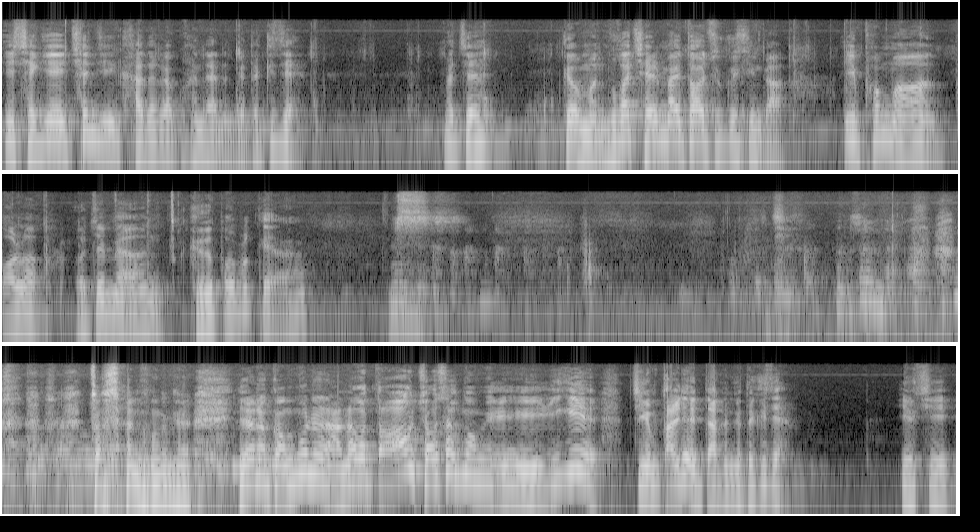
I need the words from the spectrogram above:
이 세 개의 천지 카드 갖고 한다는 거다 그제? 맞지? 그러면 누가 제일 많이 도와줄 것인가? 이 폼은 볼로 어쩌면 그거 뽑을 거야. 조상공룡. 얘는 공부는 안 하고 딱 조상공룡 이- 이게 지금 딸려 있다는 거다. 그제? 역시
